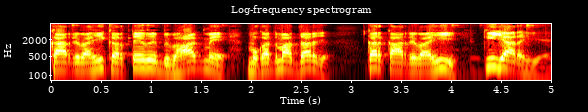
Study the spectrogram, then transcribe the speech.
कार्यवाही करते हुए विभाग में मुकदमा दर्ज कर कार्यवाही की जा रही है।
